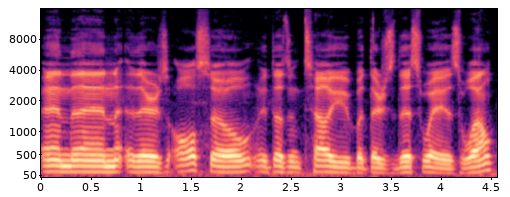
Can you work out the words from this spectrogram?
and then there's also, it doesn't tell you, but there's this way as well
